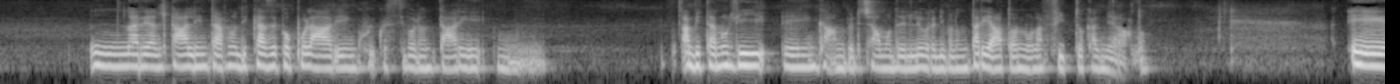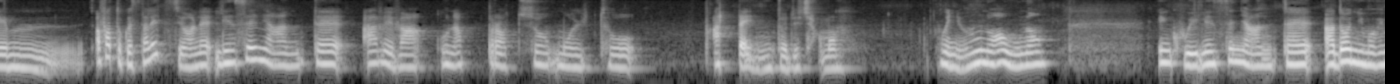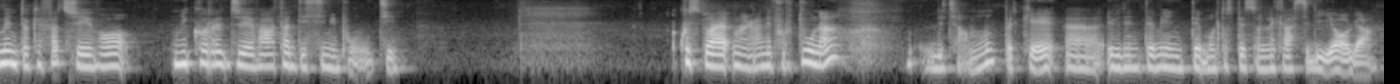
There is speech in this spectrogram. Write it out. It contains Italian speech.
una realtà all'interno di case popolari in cui questi volontari mh, abitano lì e in cambio diciamo, delle ore di volontariato hanno un affitto calmierato. E, mh, ho fatto questa lezione, l'insegnante aveva un approccio molto attento, diciamo, quindi un uno a uno in cui l'insegnante ad ogni movimento che facevo mi correggeva tantissimi punti. Questo è una grande fortuna, diciamo, perché eh, evidentemente molto spesso nelle classi di yoga,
